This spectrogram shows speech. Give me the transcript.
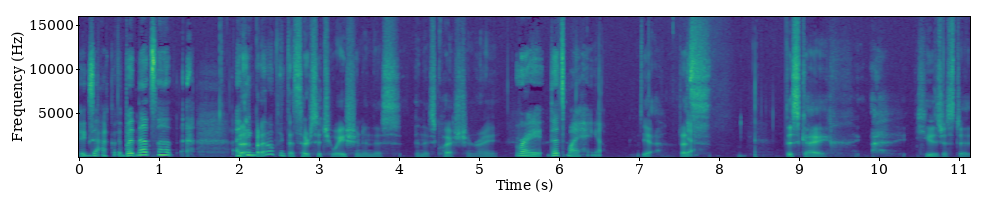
Exactly, but that's not. I But, think but I don't think that's their situation in this in this question, right? right. That's my hang up. Yeah, that's this guy. He was just a,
